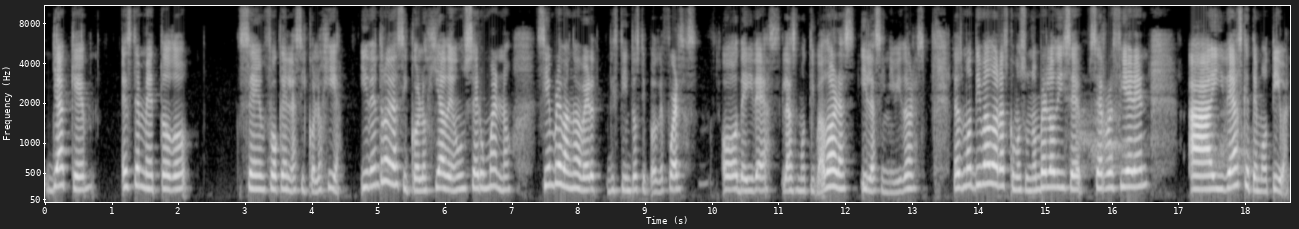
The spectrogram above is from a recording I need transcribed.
ya que este método se enfoca en la psicología. Y dentro de la psicología de un ser humano siempre van a haber distintos tipos de fuerzas o de ideas, las motivadoras y las inhibidoras. Las motivadoras, como su nombre lo dice, se refieren a ideas que te motivan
